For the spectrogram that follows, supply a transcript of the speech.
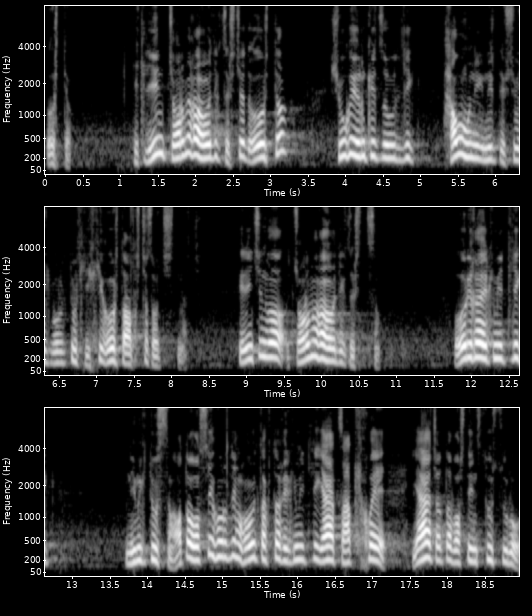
Өөртөө. Гэтэл энэ журмынхаа хуулийг зөрчөөд өөртөө шүүхийн ерөнхий зөвлөлийг 5 хүнийг нэр дэвшүүл бүрдүүлэх эрхийг өөртөө олгочихо сууж наач. Тэгэхээр эн чинь нөгөө журмынхаа хуулийг зөрчсөн. Өөрийнхөө эрх мэдлийг нэмэгдүүлсэн. Одоо улсын хурлын хууль тогтоох эрх мэдлийг яаж задлах вэ? Яаж одоо бусдын институт рүү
